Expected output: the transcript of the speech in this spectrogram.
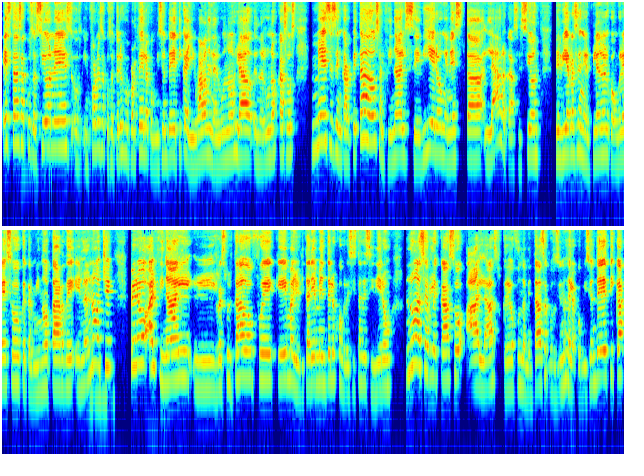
Estas acusaciones o informes acusatorios por parte de la Comisión de Ética llevaban en algunos, lados, en algunos casos meses encarpetados. Al final se vieron en esta larga sesión del viernes en el Pleno del Congreso que terminó tarde en la noche, pero al final el resultado fue que mayoritariamente los congresistas decidieron no hacerle caso a las, creo, fundamentadas acusaciones de la Comisión de Ética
